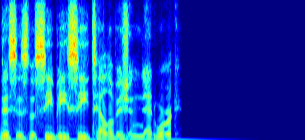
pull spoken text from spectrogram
This is the CBC television network.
